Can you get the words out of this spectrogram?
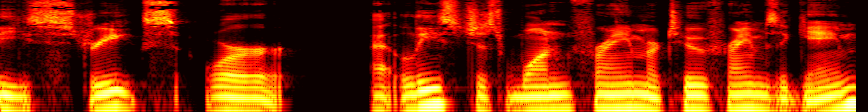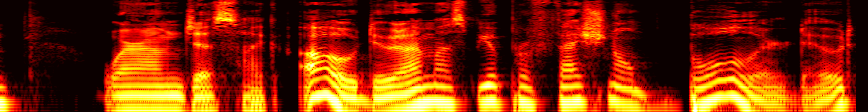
these streaks or at least just one frame or two frames a game where I'm just like, oh, dude, I must be a professional bowler, dude.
